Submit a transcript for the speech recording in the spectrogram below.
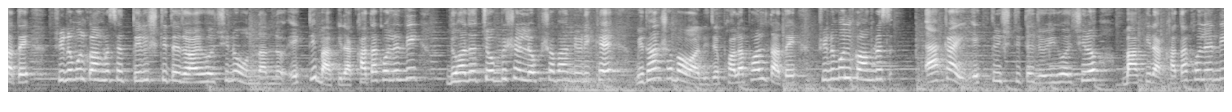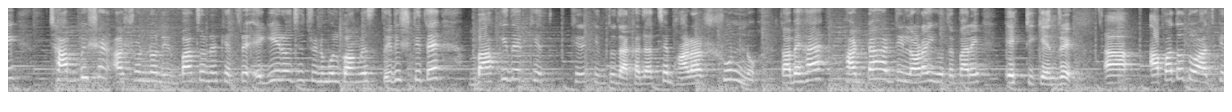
তাতে তৃণমূল কংগ্রেসের তিরিশটিতে জয় হয়েছিল, অন্যান্য একটি বাকিরা খাতা খোলেননি। দু হাজার চব্বিশের লোকসভা নিরিখে বিধানসভা ওয়ারি যে ফলাফল, তাতে তৃণমূল কংগ্রেস একাই একত্রিশটিতে জয়ী হয়েছিল। বাকিরা খাতা খোলেননি। ছাব্বিশের আসন্ন নির্বাচনের ক্ষেত্রে এগিয়ে রয়েছে তৃণমূল কংগ্রেস তিরিশটিতে। বাকিদের ক্ষেত্রে কিন্তু দেখা যাচ্ছে ভাড়ার শূন্য। তবে হ্যাঁ হাড্ডাহাড্ডি লড়াই হতে পারে একটি কেন্দ্রে। আপাতত আজকে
